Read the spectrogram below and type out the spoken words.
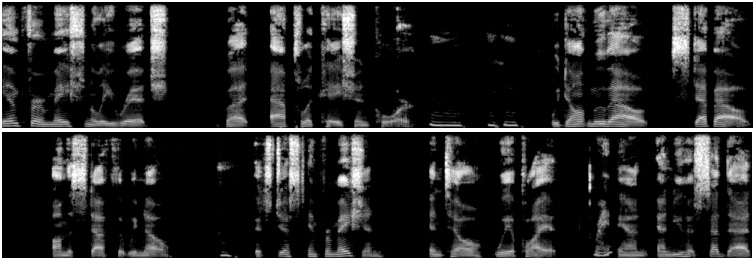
informationally rich, but application poor. Mm-hmm. We don't move out, step out on the stuff that we know. Mm. It's just information until we apply it. Right. And, and you have said that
